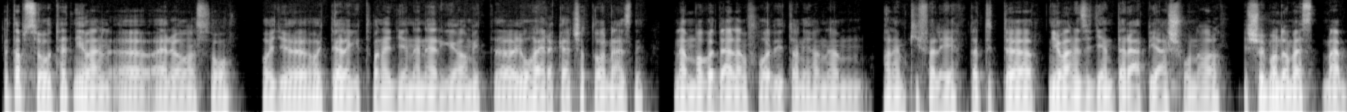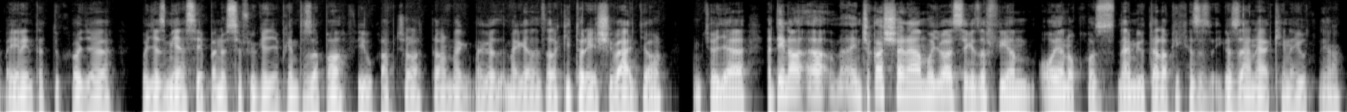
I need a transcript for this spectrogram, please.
Hát abszolút, hát nyilván uh, erről van szó, hogy, hogy tényleg itt van egy ilyen energia, amit jó helyre kell csatornázni. Nem magad ellen fordítani, hanem, hanem kifelé. Tehát itt nyilván ez egy ilyen terápiás vonal. És hogy mondom, ezt már érintettük, hogy, hogy ez milyen szépen összefügg egyébként az apa-fiú kapcsolattal, meg, meg, a, meg ezzel a kitörési vágyjal. Úgyhogy hát én, a, a, én csak azt sajnálom, hogy valószínűleg ez a film olyanokhoz nem jut el, akikhez ez igazán el kéne jutnia.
